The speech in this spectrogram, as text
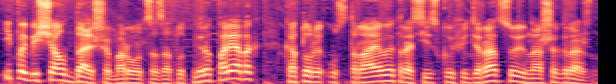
и пообещал дальше бороться за тот миропорядок, который устраивает Российскую Федерацию и наших граждан.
